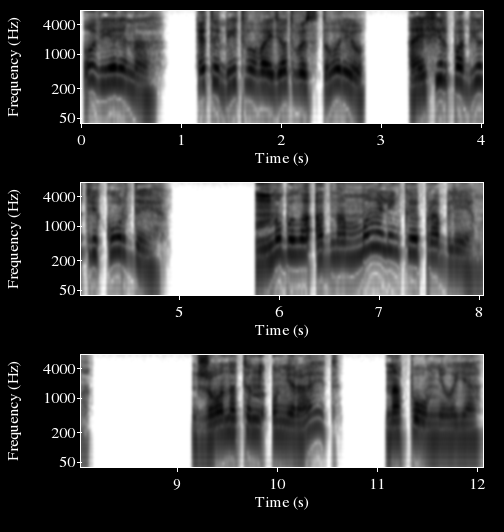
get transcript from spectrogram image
Уверена, эта битва войдет в историю, а эфир побьет рекорды. Но была одна маленькая проблема. «Джонатан умирает?» — напомнила я.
